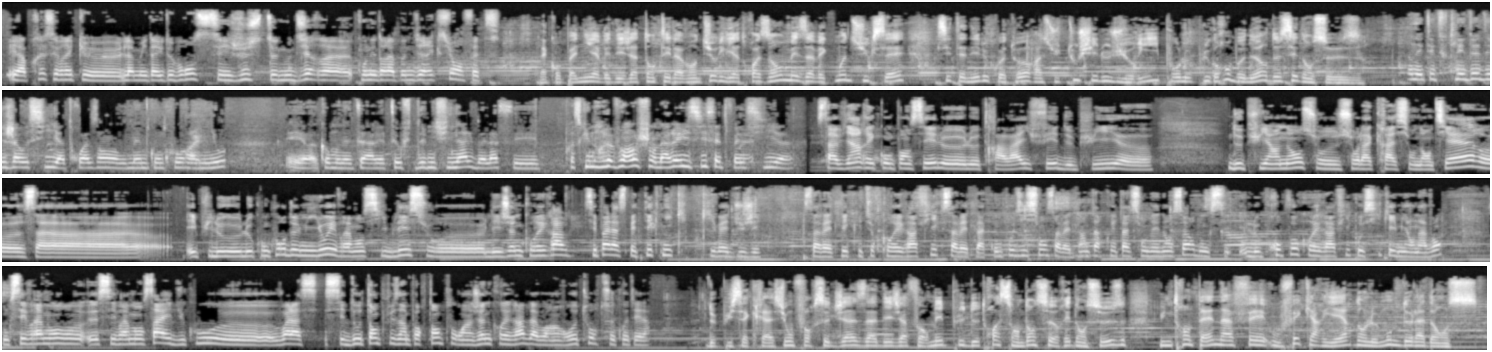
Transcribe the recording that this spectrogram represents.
Et après, c'est vrai que la médaille de bronze, c'est juste nous dire euh, qu'on est dans la bonne direction en fait. La compagnie avait déjà tenté l'aventure il y a trois ans, mais avec moins de succès. Cette année, le Quatuor a su toucher le jury pour le plus grand bonheur de ses danseuses. On était toutes les deux déjà aussi il y a trois ans au même concours à Millau. Et euh, comme on était arrêté aux demi-finales, ben là c'est presque une revanche. On a réussi cette fois-ci. euh. Ça vient récompenser le, travail fait depuis, euh, depuis un an sur, sur la création d'entières. Euh, ça... Et puis le, concours de Millau est vraiment ciblé sur les jeunes chorégraphes. C'est pas l'aspect technique qui va être jugé. Ça va être l'écriture chorégraphique, ça va être la composition, ça va être l'interprétation des danseurs. Donc c'est le propos chorégraphique aussi qui est mis en avant. Donc c'est vraiment, euh, c'est vraiment ça. Et du coup, euh, voilà, c'est d'autant plus important pour un jeune chorégraphe d'avoir un retour de ce côté-là. Depuis sa création, Force Jazz a déjà formé plus de 300 danseurs et danseuses. Une trentaine a fait ou fait carrière dans le monde de la danse.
